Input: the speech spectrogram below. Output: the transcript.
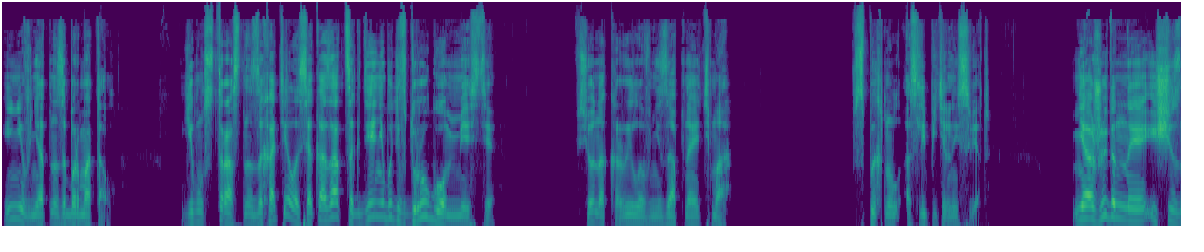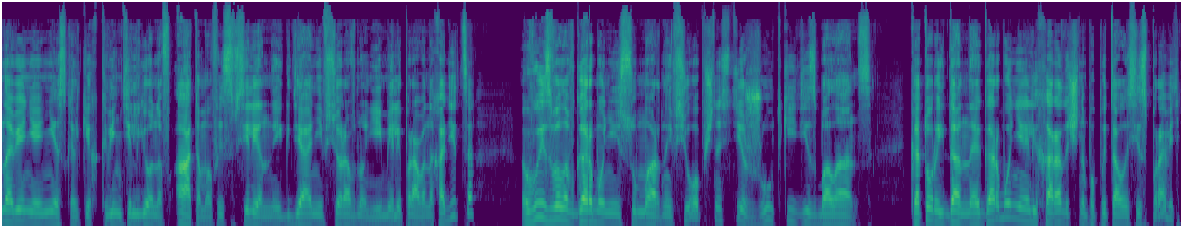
и невнятно забормотал. Ему страстно захотелось оказаться где-нибудь в другом месте. Все накрыла внезапная тьма. Вспыхнул ослепительный свет. Неожиданное исчезновение нескольких квинтильонов атомов из Вселенной, где они все равно не имели права находиться, вызвало в гармонии суммарной всеобщности жуткий дисбаланс, который данная гармония лихорадочно попыталась исправить,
